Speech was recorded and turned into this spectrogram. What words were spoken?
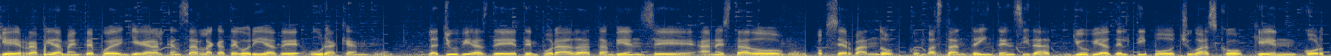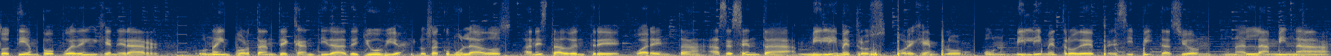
que rápidamente pueden llegar a alcanzar la categoría de huracán. Las lluvias de temporada también se han estado observando con bastante intensidad, lluvias del tipo chubasco que en corto tiempo pueden generar una importante cantidad de lluvia. Los acumulados han estado entre 40 a 60 milímetros. Por ejemplo, un milímetro de precipitación, una lámina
